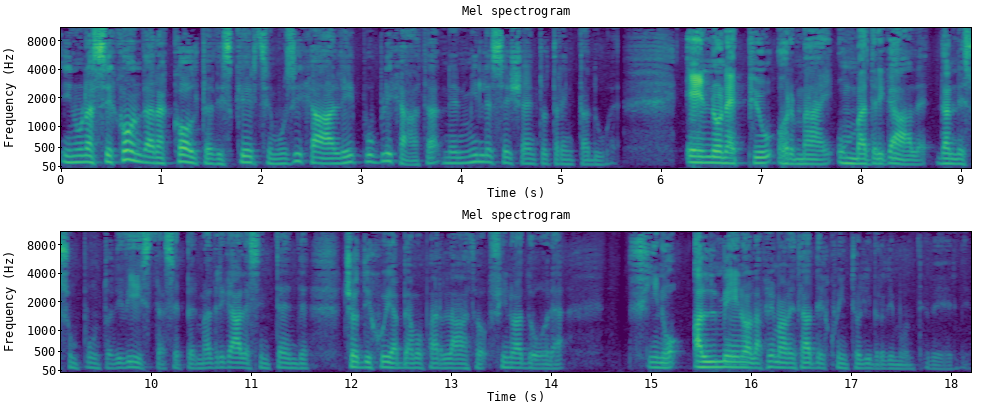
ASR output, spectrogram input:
in una seconda raccolta di scherzi musicali pubblicata nel 1632 e non è più ormai un madrigale da nessun punto di vista, se per madrigale si intende ciò di cui abbiamo parlato fino ad ora, fino almeno alla prima metà del quinto libro di Monteverdi.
